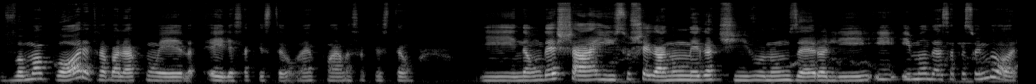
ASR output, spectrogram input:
Vamos agora trabalhar com ele, ele essa questão, né? Com ela essa questão e não deixar isso chegar num negativo, num zero ali e, e mandar essa pessoa embora.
